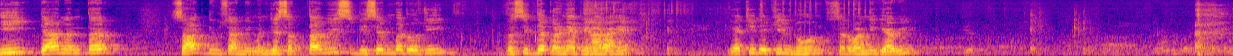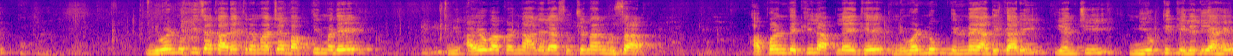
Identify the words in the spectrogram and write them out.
ही त्यानंतर सात दिवसांनी म्हणजे सत्तावीस डिसेंबर रोजी प्रसिद्ध करण्यात येणार आहे. याची देखील नोंद सर्वांनी घ्यावी. निवडणुकीच्या कार्यक्रमाच्या बाबतीमध्ये आयोगाकडनं आलेल्या सूचनांनुसार आपण देखील आपल्या इथे निवडणूक निर्णय अधिकारी यांची नियुक्ती केलेली आहे.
